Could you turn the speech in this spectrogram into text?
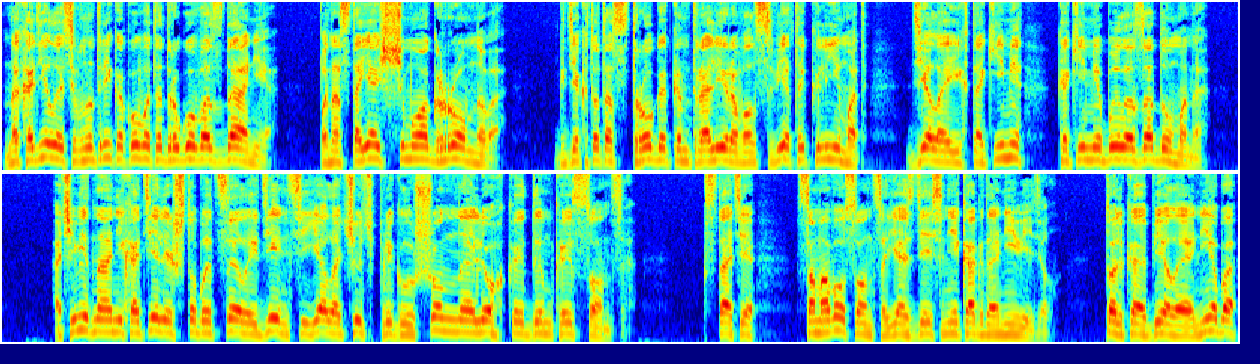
находилась внутри какого-то другого здания, по-настоящему огромного, где кто-то строго контролировал свет и климат, делая их такими, какими было задумано — Очевидно, они хотели, чтобы целый день сияло чуть приглушенное легкой дымкой солнце. Кстати, самого солнца я здесь никогда не видел. Только белое небо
